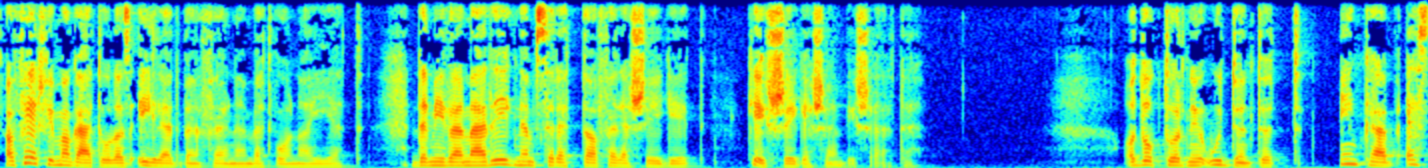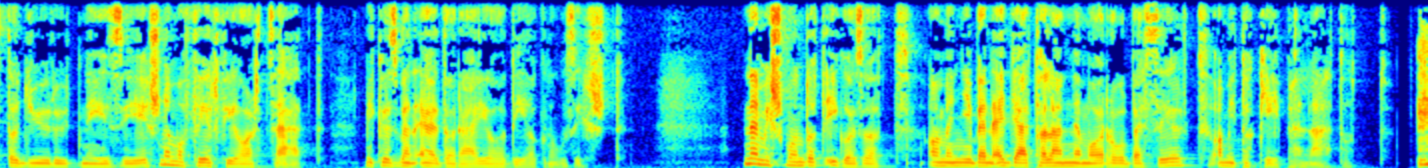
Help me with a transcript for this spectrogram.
A férfi magától az életben fel nem vett volna ilyet, de mivel már rég nem szerette a feleségét, készségesen viselte. A doktornő úgy döntött, inkább ezt a gyűrűt nézi, és nem a férfi arcát, miközben eldarálja a diagnózist. Nem is mondott igazat, amennyiben egyáltalán nem arról beszélt, amit a képen látott.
